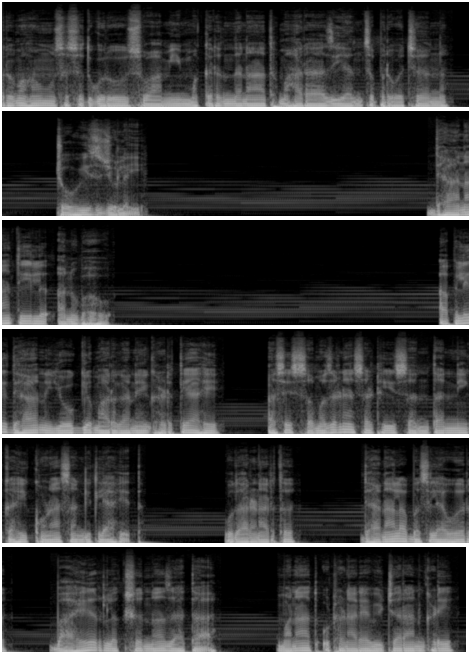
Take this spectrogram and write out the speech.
परमहंस सद्गुरू स्वामी मकरंदनाथ महाराज यांचं प्रवचन चोवीस जुलै. ध्यानातील अनुभव. आपले ध्यान योग्य मार्गाने घडते आहे असे समजण्यासाठी संतांनी काही खुणा सांगितल्या आहेत. उदाहरणार्थ ध्यानाला बसल्यावर बाहेर लक्ष न जाता मनात उठणाऱ्या विचारांकडे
